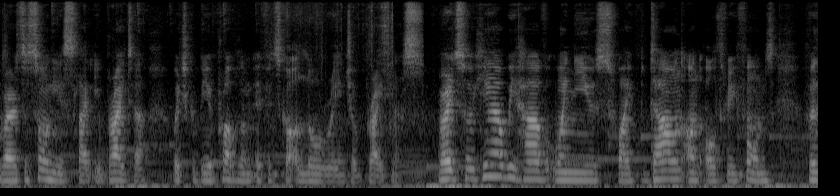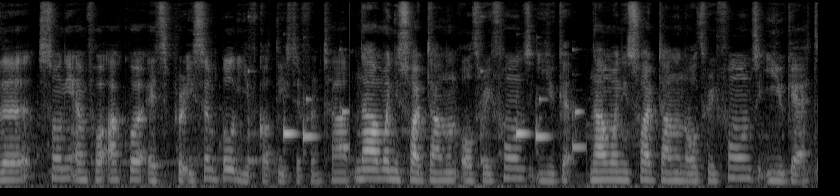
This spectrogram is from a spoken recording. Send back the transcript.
whereas the Sony is slightly brighter, which could be a problem if it's got a low range of brightness. Right, so here we have when you swipe down on all three phones. For the Sony M4 Aqua, it's pretty simple. You've got these different tabs. Now when you swipe down on all three phones, you get now when you swipe down on all three phones, you get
